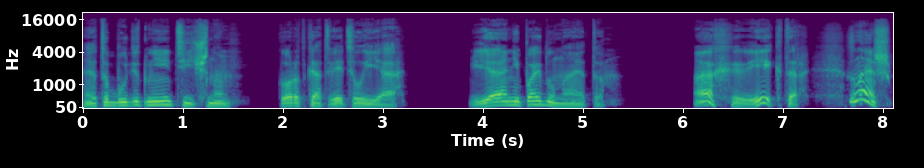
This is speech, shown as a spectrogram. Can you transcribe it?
«Это будет неэтично», — коротко ответил я. «Я не пойду на это». «Ах, Виктор, знаешь,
